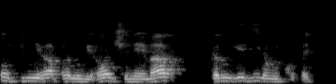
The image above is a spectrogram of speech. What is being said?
on finira par nous les rendre chez Nehemar, comme il est dit dans le prophète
